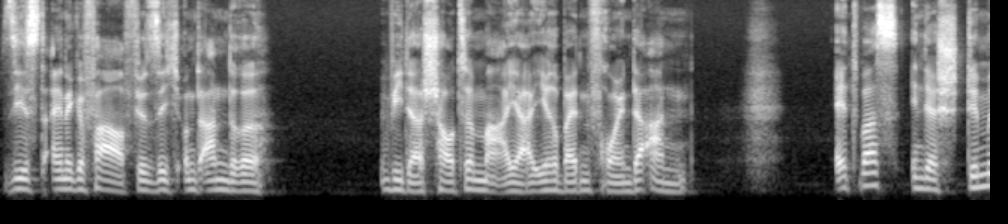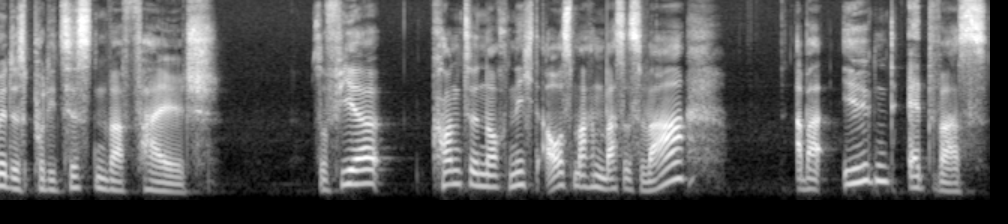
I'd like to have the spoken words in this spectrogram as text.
Sie ist eine Gefahr für sich und andere. Wieder schaute Maya ihre beiden Freunde an. Etwas in der Stimme des Polizisten war falsch. Sophia konnte noch nicht ausmachen, was es war, aber irgendetwas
